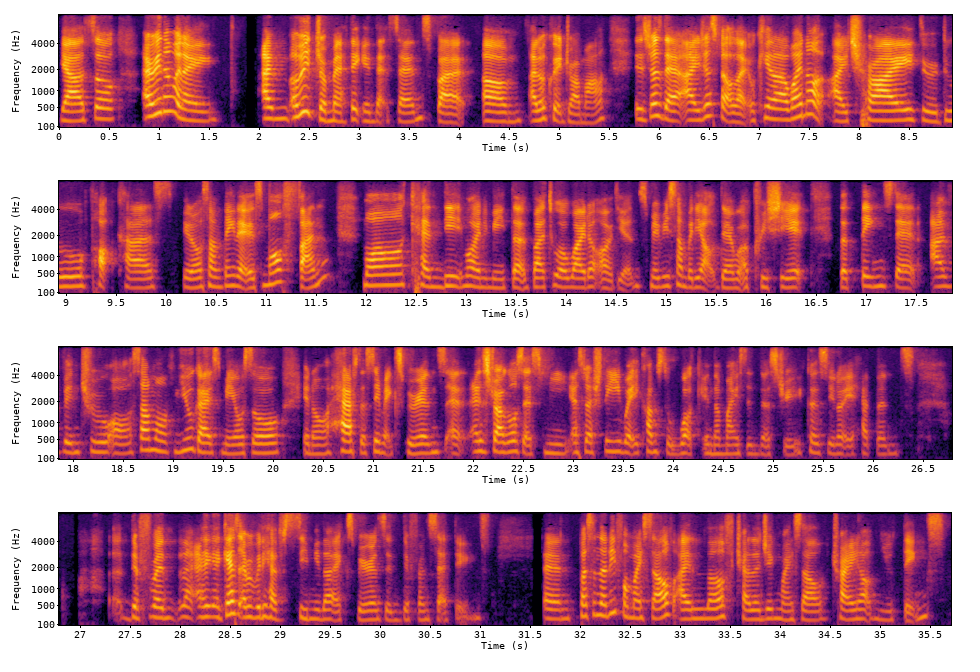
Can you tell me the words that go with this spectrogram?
yeah, so every time when I I'm a bit dramatic in that sense, but um, I don't create drama. It's just that I just felt like, okay, la, why not I try to do podcasts, you know, something that is more fun, more candid, more animated, but to a wider audience. Maybe somebody out there will appreciate the things that I've been through, or some of you guys may also, you know, have the same experience and, and struggles as me, especially when it comes to work in the MICE industry, because, you know, it happens uh, different. Like, I guess everybody have similar experience in different settings. And personally, for myself, I love challenging myself, trying out new things.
